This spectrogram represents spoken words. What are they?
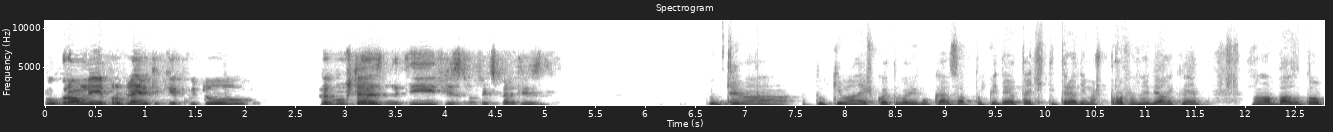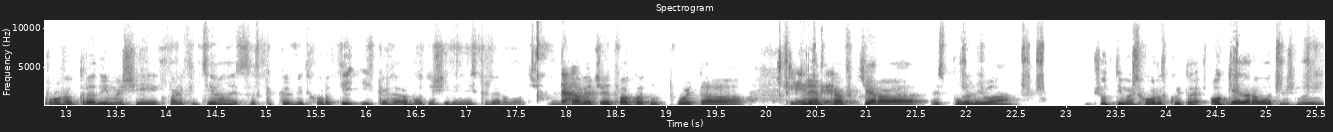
огромни проблеми, такива, които въобще не, не ти влизат в експертизата. Тук, да. има, тук има нещо, което Вали го каза. Тук идеята е, че ти трябва да имаш профил на идеалния клиент, но на база този профил трябва да имаш и квалифициране с какъв вид хора ти искаш да работиш или не искаш да работиш. Да. Това вече е това, което твоята клиентка, клиентка вчера е споделила. Защото имаш хора, с които е окей okay да работиш, но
